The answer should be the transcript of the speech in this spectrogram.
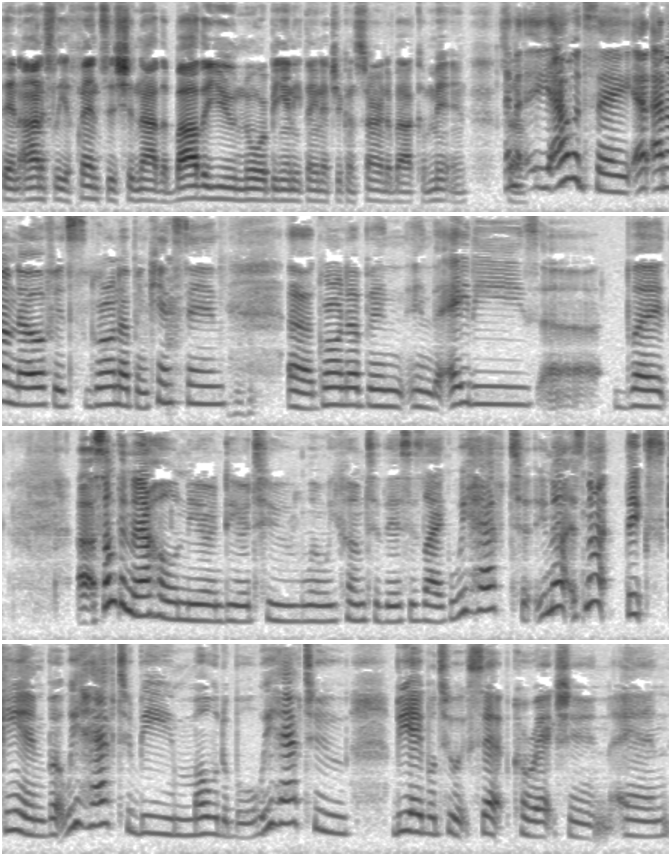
then honestly offenses should neither bother you nor be anything that you're concerned about committing. So. And uh, I would say I, I don't know if it's growing up in Kinston, uh, growing up in in the '80s, uh, but uh, something that I hold near and dear to when we come to this is like we have to, you know, it's not thick skin, but we have to be moldable. We have to be able to accept correction and.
